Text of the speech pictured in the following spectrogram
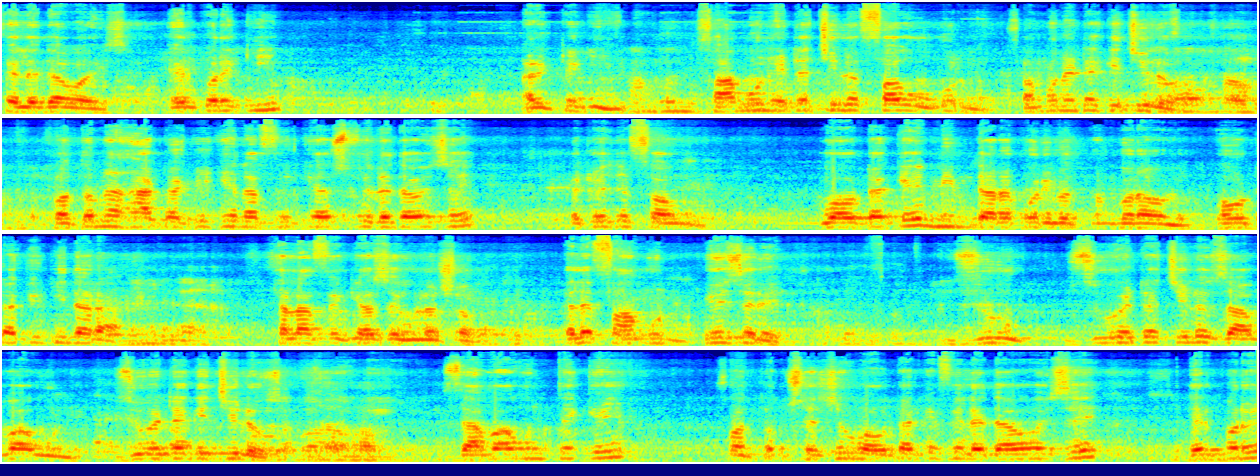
ফেলে দেওয়া হয়েছে। এরপরে কি? আরেকটা কি? ফামুন এটা ছিল ফাউন ফামুন এটা কি ছিল? প্রথমে হাটাকে খেলাফে গ্যাস ফেলে দেওয়া হয়েছে? এটা হচ্ছে ফাউন ওয়াওটাকে মিম দ্বারা পরিবর্তন করা হলো। ওয়াওটাকে কি দ্বারা? খেলাফে গ্যাস এগুলো সব। তাহলে ফামুন কি হয়েছে রে? জু। জু এটা ছিল জাবাউন জু এটা কি ছিল? জাবাউন থেকে প্রথম শেষে ওয়াওটাকে ফেলে দেওয়া হয়েছে। এরপরে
